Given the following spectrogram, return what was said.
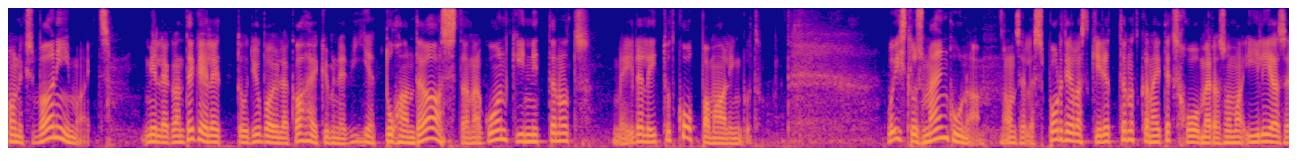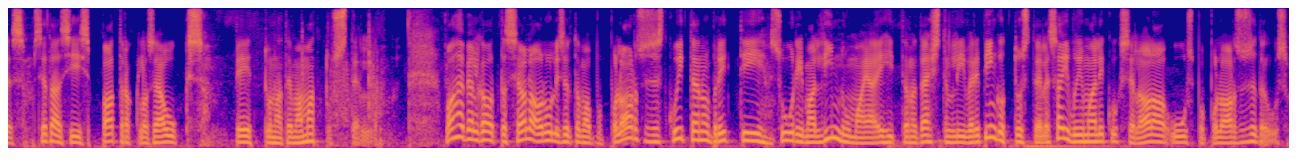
on üks vanimaid, millega on tegeletud juba üle kahekümne viie tuhande aasta, nagu on kinnitanud meile leitud koopamaalingud võistlusmänguna on sellest spordialast kirjutanud ka näiteks Homeras oma Iliases, seda siis Patroklose auks peetuna tema matustel. vahepeal kaotas see ala oluliselt oma populaarsusest, kuid tänu Briti suurima linnumaja ehitanud Ashton Leaveri pingutustele sai võimalikuks selle ala uus populaarsuse tõus.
